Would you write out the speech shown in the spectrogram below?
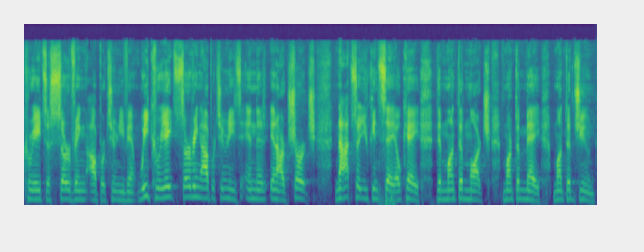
creates a serving opportunity event? We create serving opportunities in, the, in our church, not so you can say, okay, the month of March, month of May, month of June,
